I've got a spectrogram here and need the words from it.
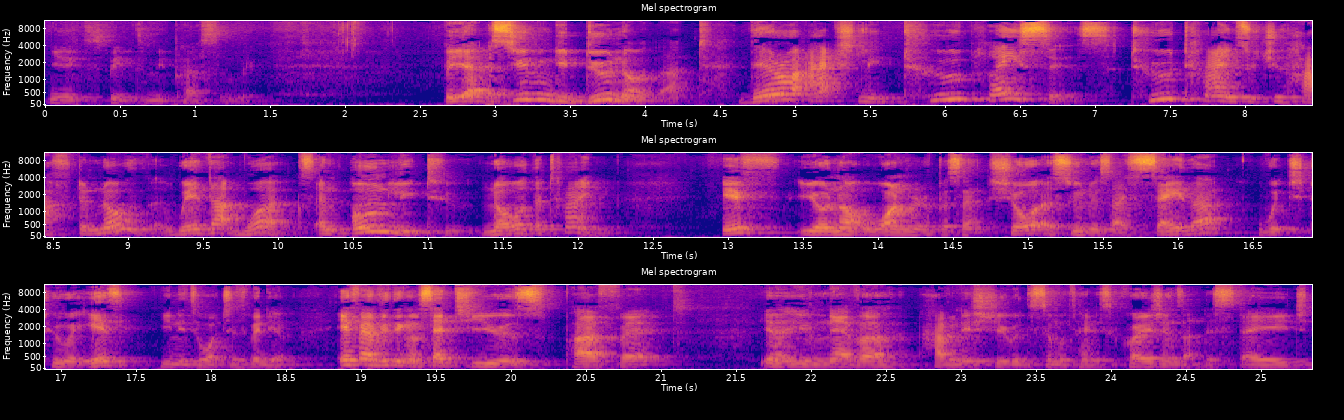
You need to speak to me personally. But yeah assuming you do know that there are actually two places two times which you have to know where that works and only two no other time. If you're not 100% sure as soon as I say that which two it is you need to watch this video. If everything I've said to you is perfect you know, you never have an issue with the simultaneous equations at this stage.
